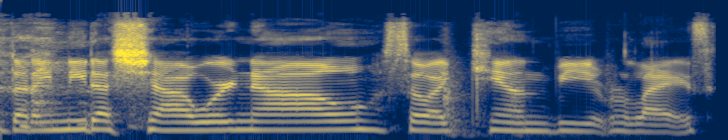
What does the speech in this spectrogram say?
that I need a shower now, so I can be relaxed.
